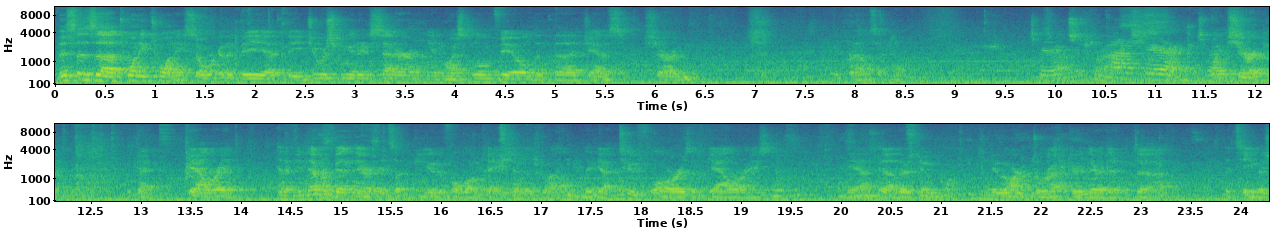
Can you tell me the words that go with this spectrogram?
This is, uh, twenty twenty, so we're gonna be at the Jewish Community Center in West Bloomfield at the Janice Sharon, how do you pronounce it? Church? Ah, Sherrick, okay, gallery, and if you've never been there, it's a beautiful location as well. They've got two floors of galleries, and, uh, there's new, new art director there that, uh, the team is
